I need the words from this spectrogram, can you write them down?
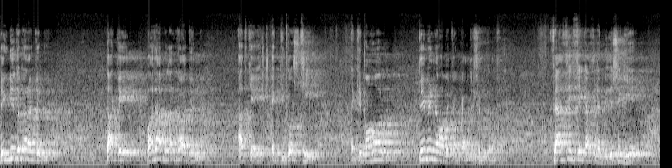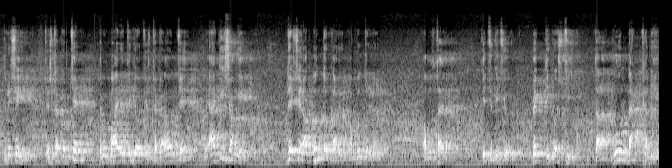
বিঘ্নিত করার জন্য তাকে বাধা প্রদান করার জন্য আজকে একটি গোষ্ঠী একটি মহল বিভিন্নভাবে চক্রান্ত শুরু করেছে। ফ্যাসিস্ট শেখ হাসিনা বিদেশে গিয়ে তিনি সেই চেষ্টা করছেন এবং বাইরে থেকেও চেষ্টা করা হচ্ছে একই সঙ্গে দেশের অভ্যন্তরকার অভ্যন্তরীণ অবস্থায় কিছু কিছু ব্যক্তি গোষ্ঠী তারা ভুল ব্যাখ্যা দিয়ে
